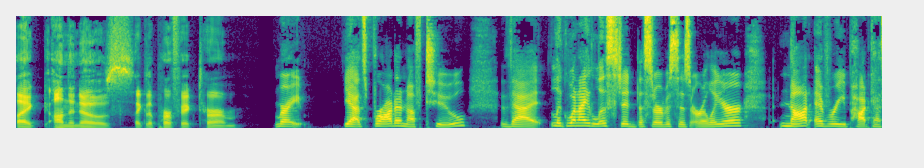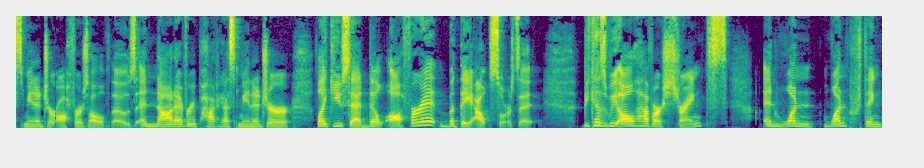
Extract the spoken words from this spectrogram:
like on the nose, like the perfect term. Right. Yeah, it's broad enough too that, like, when I listed the services earlier, not every podcast manager offers all of those. And not every podcast manager, like you said, they'll offer it, but they outsource it because we all have our strengths. And one one thing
